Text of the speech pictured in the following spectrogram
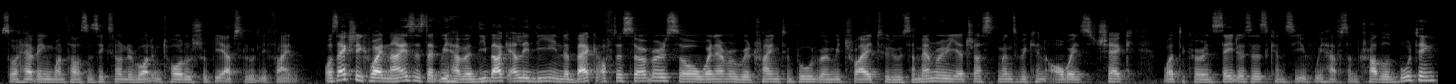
so having 1600 watt in total should be absolutely fine. What's actually quite nice is that we have a debug LED in the back of the server, so whenever we're trying to boot, when we try to do some memory adjustments, we can always check what the current status is, can see if we have some trouble booting.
